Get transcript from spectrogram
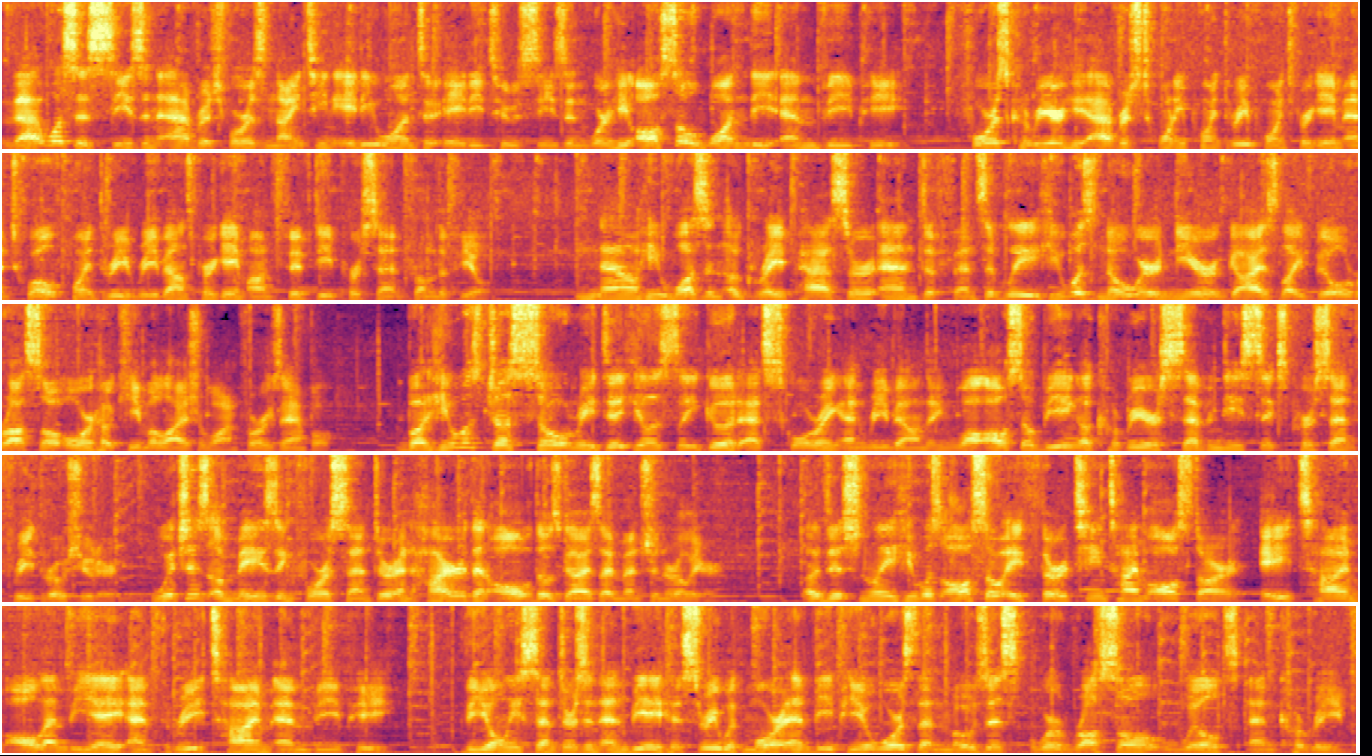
That was his season average for his 1981 82 season, where he also won the MVP. For his career, he averaged 20.3 points per game and 12.3 rebounds per game on 50% from the field. Now, he wasn't a great passer, and defensively, he was nowhere near guys like Bill Russell or Hakeem Olajuwon, for example. But he was just so ridiculously good at scoring and rebounding, while also being a career 76% free throw shooter, which is amazing for a center and higher than all of those guys I mentioned earlier. Additionally, he was also a 13-time All-Star, 8-time All-NBA, and 3-time MVP. The only centers in NBA history with more MVP awards than Moses were Russell, Wilt, and Kareem.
